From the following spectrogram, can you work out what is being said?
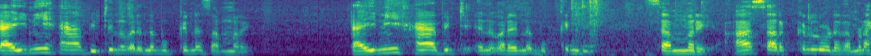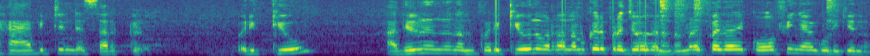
ടൈനി ഹാബിറ്റ് എന്ന് പറയുന്ന ബുക്കിന്റെ സമ്മറി ടൈനി ഹാബിറ്റ് എന്ന് പറയുന്ന ബുക്കിന്റെ സമ്മറി ആ സർക്കിളിലൂടെ നമ്മുടെ ഹാബിറ്റിന്റെ സർക്കിൾ ഒരു ക്യൂ അതിൽ നിന്ന് നമുക്കൊരു ക്യൂ എന്ന് പറഞ്ഞാൽ നമുക്കൊരു പ്രചോദനം. നമ്മളിപ്പോൾ അതായത് കോഫി ഞാൻ കുടിക്കുന്നു.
